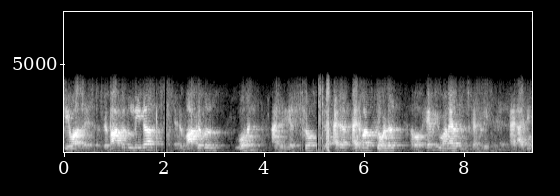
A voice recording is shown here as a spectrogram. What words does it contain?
She was a remarkable leader, a remarkable woman, and she has shown, had head above shoulders above everyone else in this country. And I think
